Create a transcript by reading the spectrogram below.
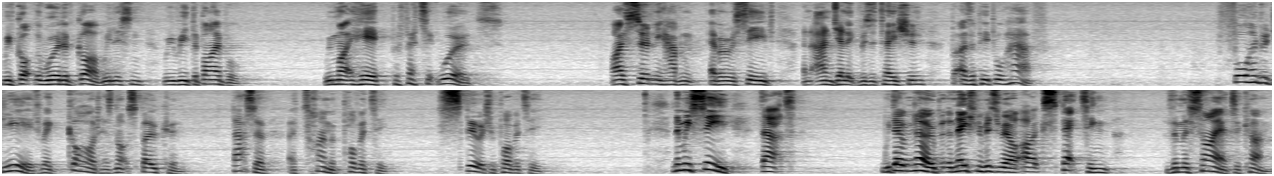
we've got the Word of God. We listen, we read the Bible. We might hear prophetic words. I certainly haven't ever received an angelic visitation, but other people have. 400 years where God has not spoken. That's a, a time of poverty, spiritual poverty. And then we see that we don't know, but the nation of Israel are expecting the Messiah to come.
